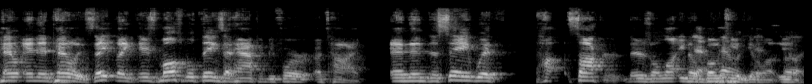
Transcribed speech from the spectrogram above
and then penalties. They like there's multiple things that happen before a tie, and then the same with ho- soccer. There's a lot, you know, yeah, both teams get a lot. You know,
